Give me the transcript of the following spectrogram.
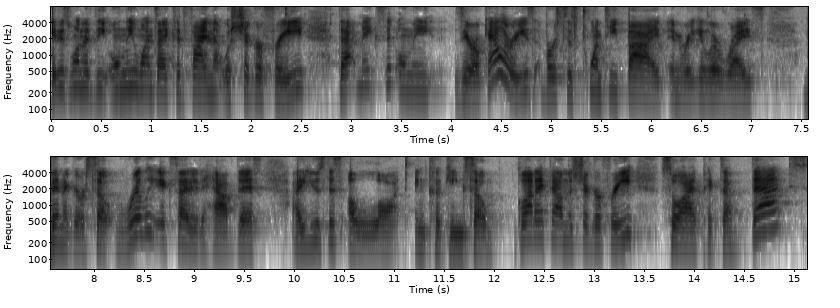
It is one of the only ones I could find that was sugar-free. That makes it only zero calories versus 25 in regular rice vinegar. So really excited to have this. I use this a lot in cooking. So glad I found the sugar-free. So I picked up that.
